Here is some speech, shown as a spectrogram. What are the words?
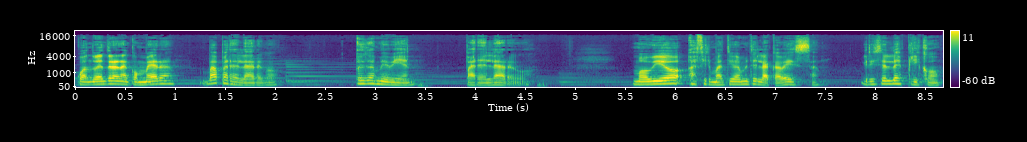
Cuando entran a comer, va para largo. Óigame bien, para largo. Movió afirmativamente la cabeza. Griselda explicó.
